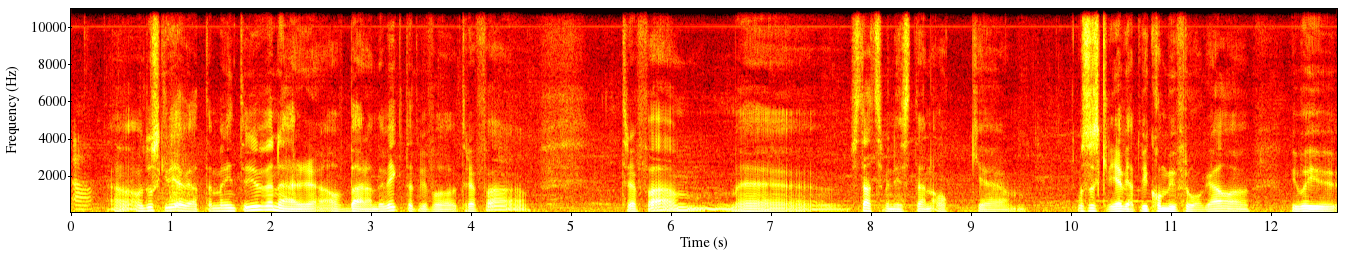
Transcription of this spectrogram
Ja, och då skrev jag att men intervjun är av bärande vikt att vi får träffa, träffa eh, statsministern och, eh, och så skrev jag att vi kommer ju fråga och vi var ju,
